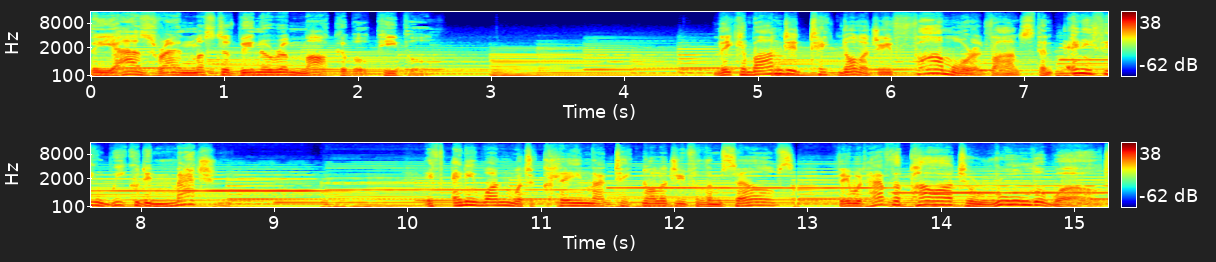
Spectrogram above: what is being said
The Azran must have been a remarkable people. They commanded technology far more advanced than anything we could imagine. If anyone were to claim that technology for themselves, they would have the power to rule the world.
